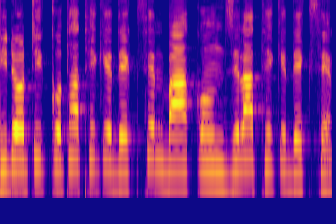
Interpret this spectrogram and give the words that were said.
ভিডিওটি কোথা থেকে দেখছেন বা কোন জেলা থেকে দেখছেন।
